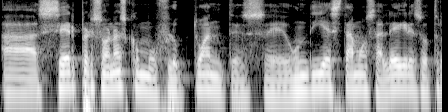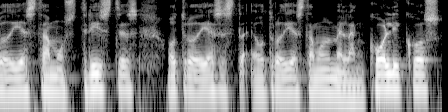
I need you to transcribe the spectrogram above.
a ser personas como fluctuantes. Eh, un día estamos alegres, otro día estamos tristes, otro día, otro día estamos melancólicos.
